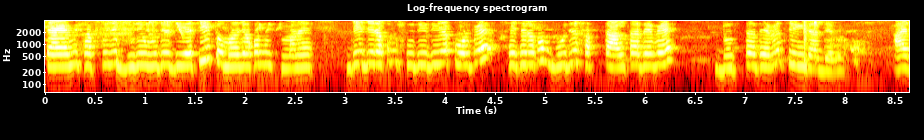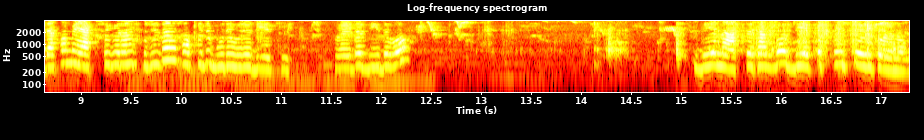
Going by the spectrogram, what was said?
তাই আমি সব কিছু বুঝে বুঝে দিয়েছি। তোমরা যখন মানে যে যেরকম সুজি দিয়ে করবে, সে সেরকম বুঝে সব তালটা দেবে, দুধটা দেবে, চিনিটা দেবে। আর দেখো আমি একশো গ্রাম সুজিতে আমি সব কিছু বুঝে বুঝে দিয়েছি। এটা দিয়ে দেবো। দিয়ে নাড়তে থাকব, দিয়ে একটা ফুড তৈরি করে নেব।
